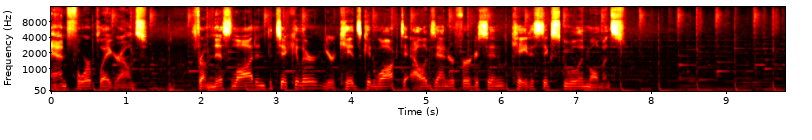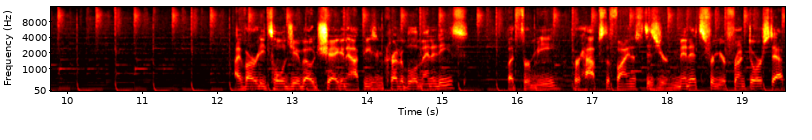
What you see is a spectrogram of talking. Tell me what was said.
and four playgrounds. From this lot in particular, your kids can walk to Alexander Ferguson K-6 school in moments. I've already told you about Shaganappi's incredible amenities, but for me, perhaps the finest is your minutes from your front doorstep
